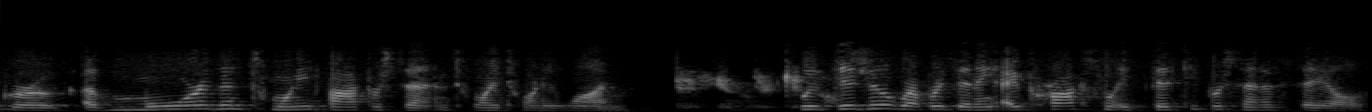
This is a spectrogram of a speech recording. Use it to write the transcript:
growth of more than 25% in 2021, with digital representing approximately 50% of sales.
